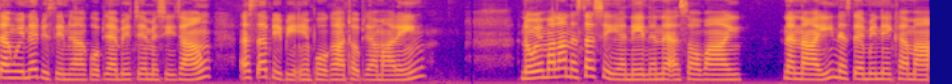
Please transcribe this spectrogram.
ကြံငွေနဲ့ပစ္စည်းများကိုပြန်ပေးခြင်းမရှိကြောင်း SFPP Info ကထုတ်ပြန်ပါတယ်။နိုဝင်ဘာလ28ရက်နေ့နနက်အစောပိုင်း2နာရီ20မိနစ်ခန့်မှာ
